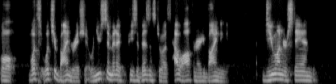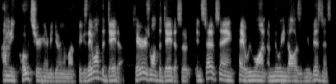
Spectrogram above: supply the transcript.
well, what's what's your bind ratio? When you submit a piece of business to us, how often are you binding it? Do you understand how many quotes you're going to be doing a month? Because they want the data. Carriers want the data. So instead of saying, hey, we want a million dollars of new business,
